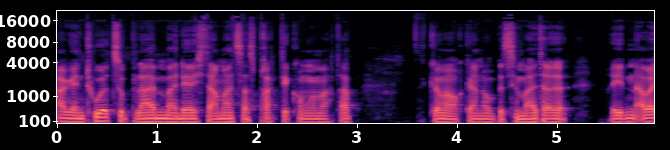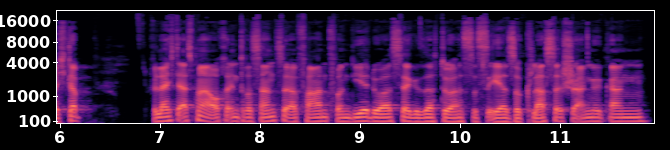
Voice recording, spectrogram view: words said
Agentur zu bleiben, bei der ich damals das Praktikum gemacht habe. Können wir auch gerne noch ein bisschen weiter reden. Aber ich glaube, vielleicht erstmal auch interessant zu erfahren von dir. Du hast ja gesagt, du hast es eher so klassisch angegangen,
